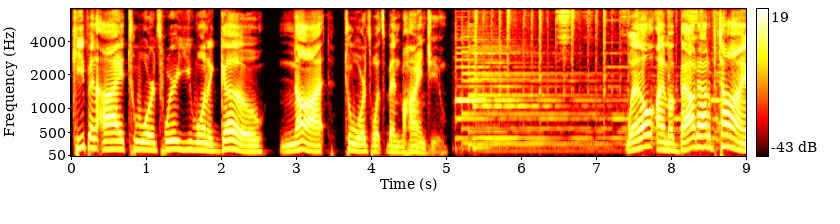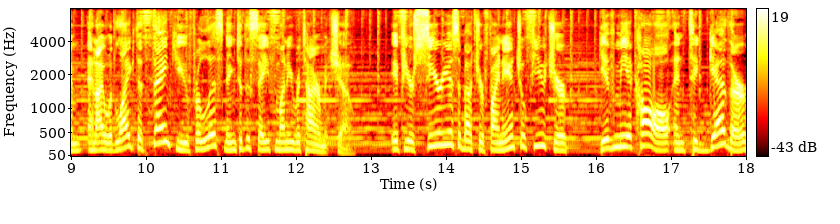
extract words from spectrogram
keep an eye towards where you want to go, not towards what's been behind you. Well, I'm about out of time, and I would like to thank you for listening to the Safe Money Retirement Show. If you're serious about your financial future, give me a call, and together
